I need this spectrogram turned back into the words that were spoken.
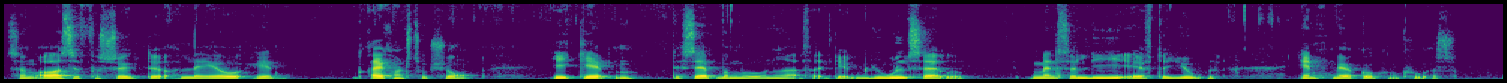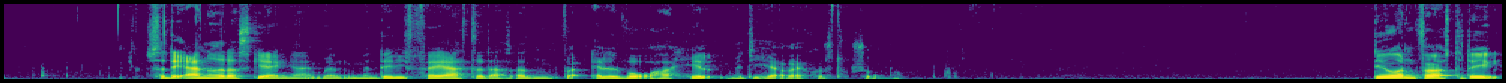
som også forsøgte at lave en rekonstruktion igennem december måned, altså igennem julesalget, men så lige efter jul endte med at gå konkurs. Så det er noget, der sker engang imellem, men det er de færreste, der sådan for alvor har held med de her rekonstruktioner. Det var den første del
